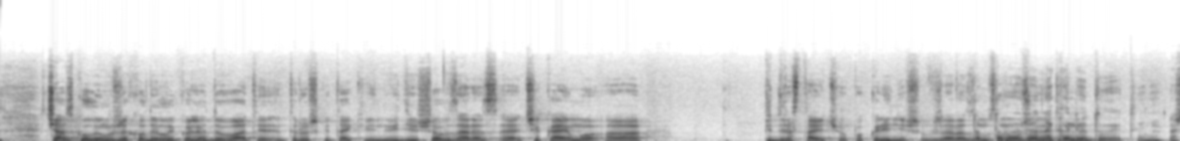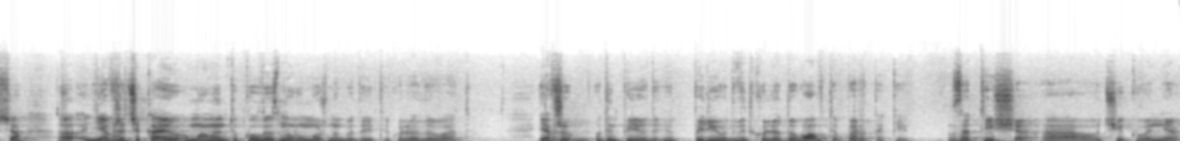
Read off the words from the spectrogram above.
час, коли ми вже ходили колядувати, трошки так він відійшов. Зараз е, чекаємо е, підростаючого покоління, щоб вже разом з Тобто ви вже не колядуєте, ні? Що? Я вже чекаю моменту, коли знову можна буде йти колядувати. Я вже один період, період відколядував, тепер таки затища, а очікування,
